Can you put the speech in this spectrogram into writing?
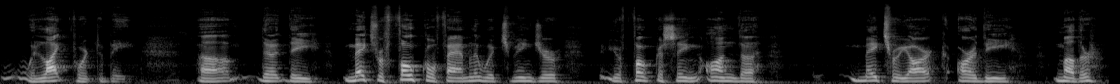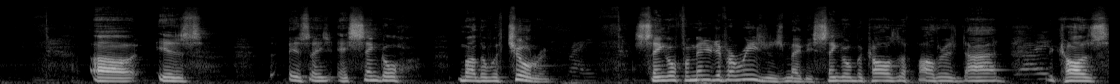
would like for it to be. Um, the the matrifocal family, which means you're you're focusing on the matriarch or the mother, uh, is is a, a, single mother with children. Right. Single for many different reasons, maybe single because the father has died, Right. because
